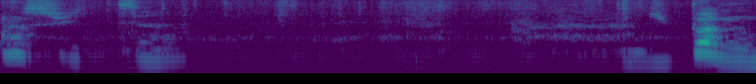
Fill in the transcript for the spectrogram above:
Ensuite, du pomme.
